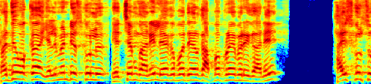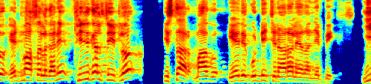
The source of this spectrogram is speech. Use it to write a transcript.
ప్రతి ఒక్క ఎలిమెంటరీ స్కూల్ హెచ్ఎం కానీ లేకపోతే కనుక అప్పర్ ప్రైమరీ కానీ హై స్కూల్స్ హెడ్ మాస్టర్లు కానీ ఫిజికల్ సీట్లు ఇస్తారు. మాకు ఏది గుడ్డి ఇచ్చినారా లేదా అని చెప్పి. ఈ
